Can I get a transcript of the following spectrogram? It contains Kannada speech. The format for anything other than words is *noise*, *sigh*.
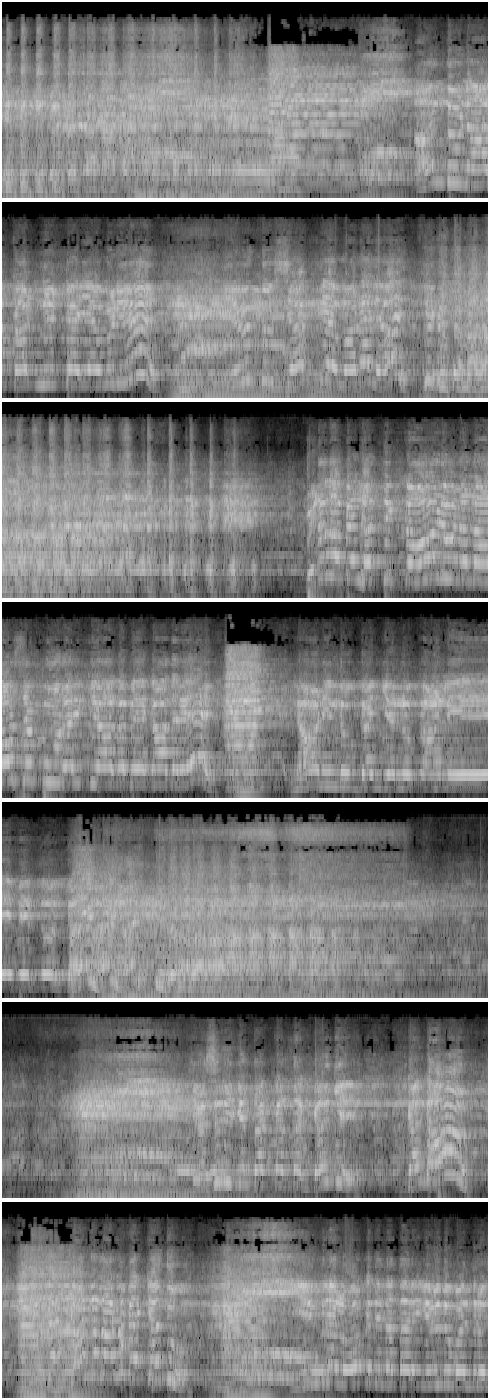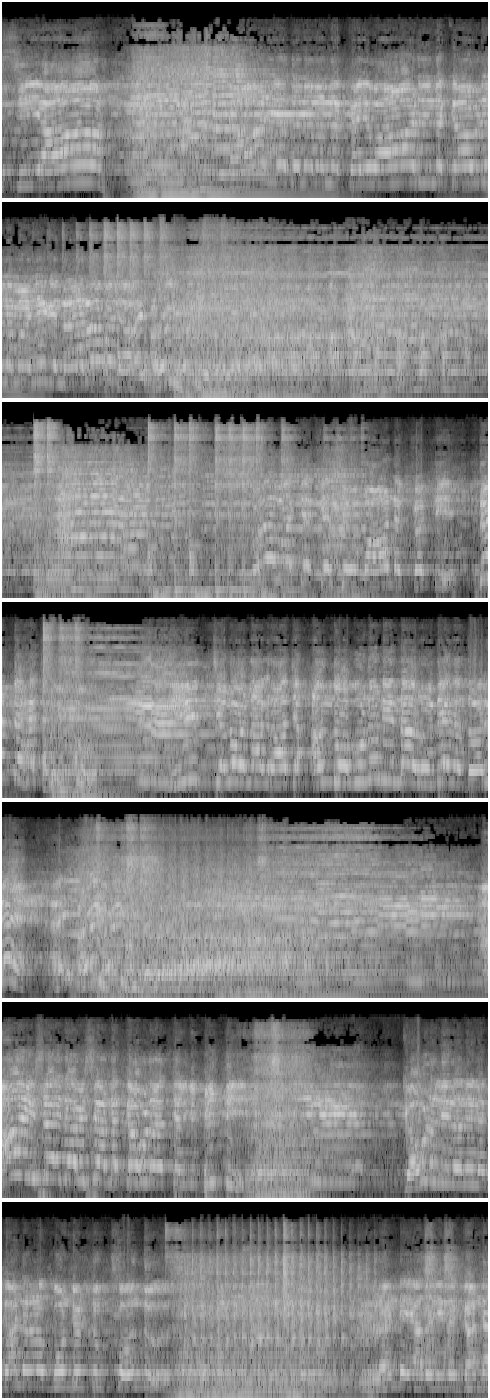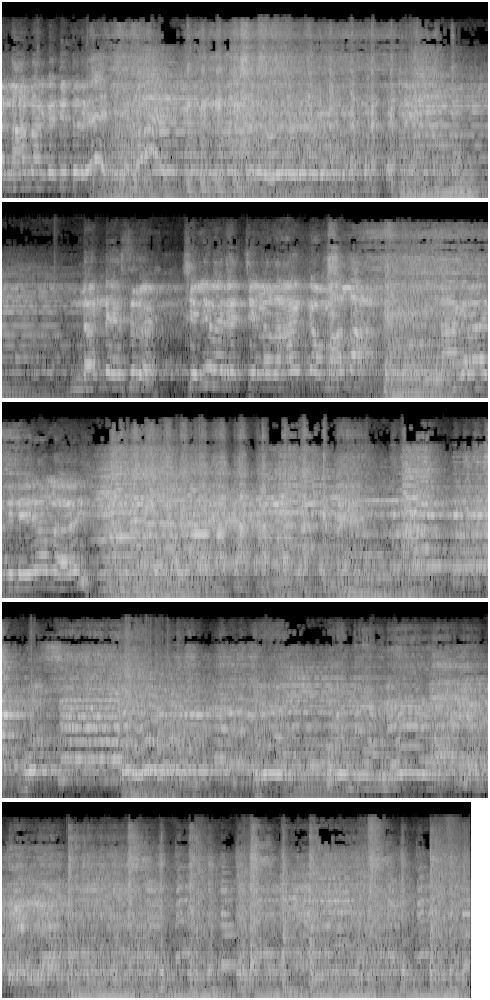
*laughs* ಅಂದು ನಾ ಕಣ್ಣಿಟ್ಟ ಯಮಣಿ ಇಂದು ಶಕ್ತಿಯ ಮಾಡದೆ *laughs* ಬಿಡದ ಬೆನ್ನತ್ತಿ ಕಾಡು ನನ್ನ ಆಸೆ ಪೂರೈಕೆ ಆಗಬೇಕಾದರೆ ನಾನಿಂದು ಗಂಗೆಯನ್ನು ಕಾಣಲೇಬೇಕು. ಹೆಸರಿಗೆ ತಕ್ಕಂತ ಗಂಗೆ ಗಂಗಾ. ಇಳಿದು ಬಂದ್ರು, ಸಿಯಾ ಕೈವಾಡಿನ ಕಾವಡಿನ ಮನೆಗೆ ನರಮಯ ಸುರಲಕ್ಕೆ ಸೋಪಾನ ಕಟ್ಟಿ ದಿಟ್ಟ ಹೆಚ್ಚಿತ್ತು ಈ ಚಲೋ ನಾಗರಾಜ ಅಂದೋಗುನು ನಿನ್ನ ಹೃದಯದ ದೊರೆ! ಆ ವಿಷಯದ ವಿಷಯನ ಕೌಡ ತೆಲಿಗೆ ಬಿತ್ತಿ ಗೌಡನಿಂದ ನಿನ್ನ ಗಂಡನ ಗುಂಡಿಟ್ಟು ಕೊಂದು ರಂಡೆಯಾದ ನಿನ್ನ ಗಂಡ ನಾನಾಗದಿದ್ದರೆ ನನ್ನ ಹೆಸರು ಚೆಲಿವರೆ ಚೆಲ್ಲದ ಅಂಕ ಮಲ್ಲ ನಾಗರಾಜನೇ ಅಲ್ಲ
